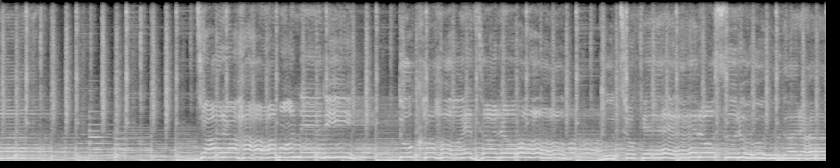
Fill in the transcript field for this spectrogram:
জ্বর হাওয়া মনেরই দুঃখ হয়ে জ্বর দু চোখের ধরা ধীরে।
